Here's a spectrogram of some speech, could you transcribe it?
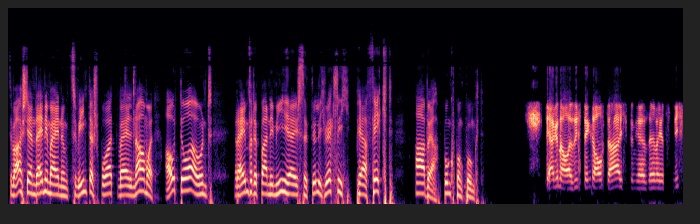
Sebastian, deine Meinung zu Wintersport, weil noch einmal, Outdoor und rein von der Pandemie her ist natürlich wirklich perfekt. Aber, Punkt, Punkt, Punkt. Ja, genau. Also ich denke auch da, ich bin ja selber jetzt nicht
